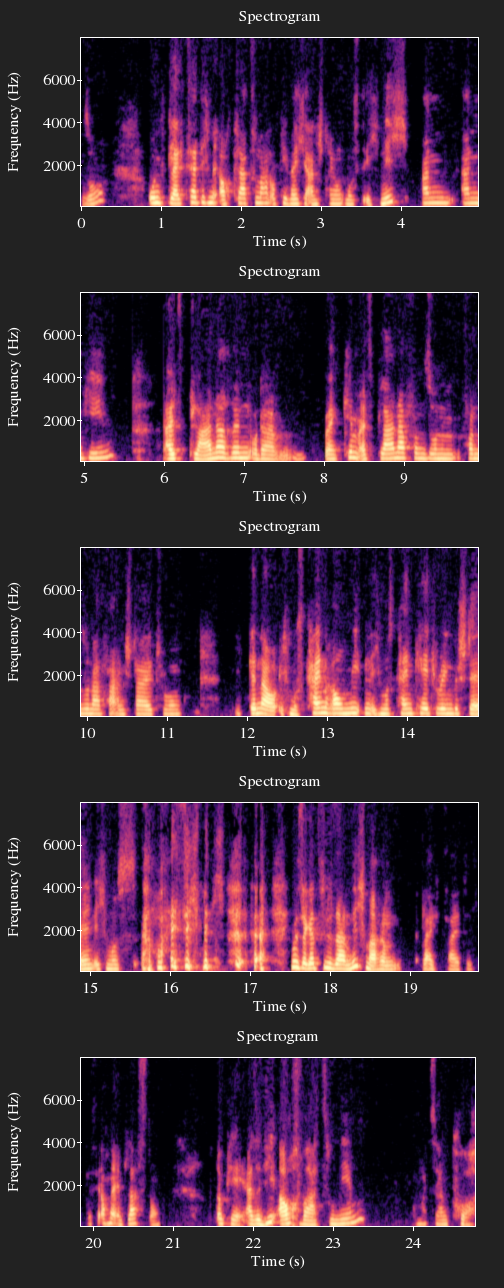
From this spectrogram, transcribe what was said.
So. Und gleichzeitig mir auch klar zu machen, okay, welche Anstrengung musste ich nicht an, angehen. Als Planerin oder bei Kim als Planer von so, einem, von so einer Veranstaltung. Genau, ich muss keinen Raum mieten, ich muss kein Catering bestellen, ich muss, weiß ich nicht, ich muss ja ganz viele Sachen nicht machen gleichzeitig. Das ist ja auch eine Entlastung. Okay, also die auch wahrzunehmen und mal zu sagen, boah.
